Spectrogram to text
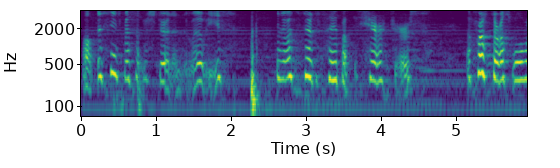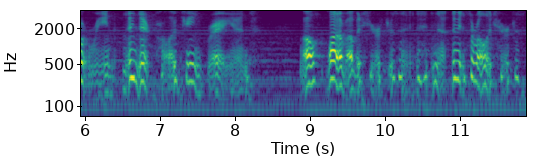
well, this seems misunderstood in the movies. And what's there to say about the characters? Of course, there was Wolverine, and Nightcrawler, Jean Grey, and, well, a lot of other characters in, in that, I mean, several other characters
